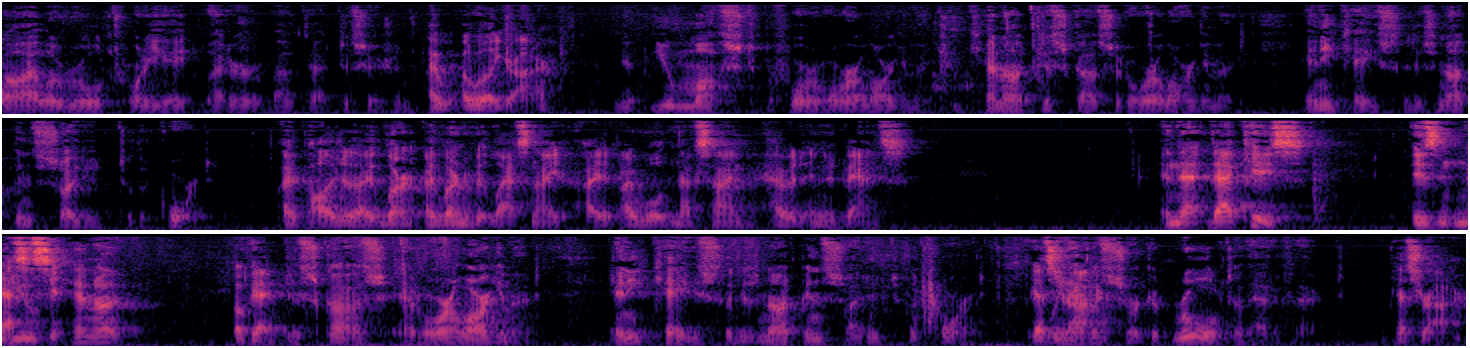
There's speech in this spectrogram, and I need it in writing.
file a Rule 28 letter about that decision? I will, Your Honor. You must before oral argument. You cannot discuss at oral argument any case that has not been cited to the court. I apologize. I learned of it last night. I will next time have it in advance. And that case isn't necessary. You cannot discuss at oral argument any case that has not been cited to the court. Yes, Your Honor. We have a circuit rule to that effect. Yes, Your Honor.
